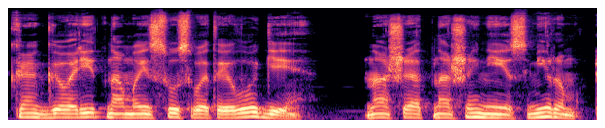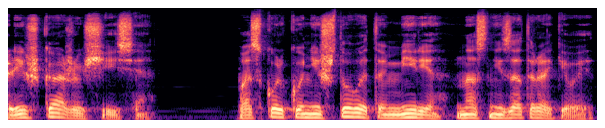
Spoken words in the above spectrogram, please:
как говорит нам Иисус в этой логии, наши отношения с миром лишь кажущиеся, поскольку ничто в этом мире нас не затрагивает.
